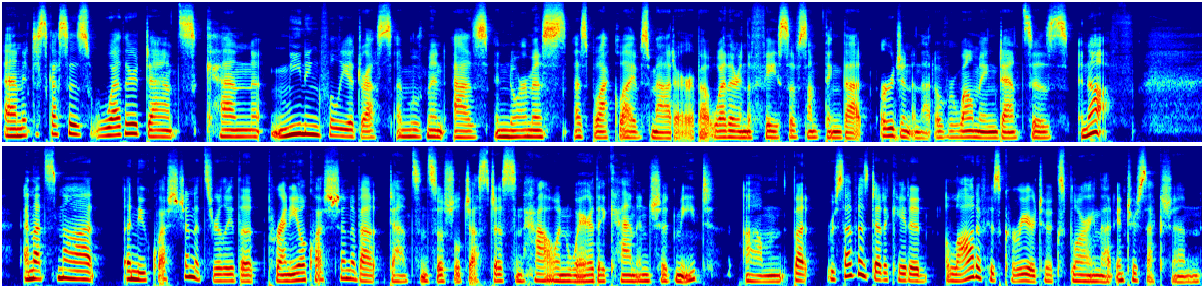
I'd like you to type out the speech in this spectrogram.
and it discusses whether dance can meaningfully address a movement as enormous as Black Lives Matter, about whether, in the face of something that urgent and that overwhelming, dance is enough. And that's not a new question. It's really the perennial question about dance and social justice and how and where they can and should meet. Um, but Roussève has dedicated a lot of his career to exploring that intersection.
